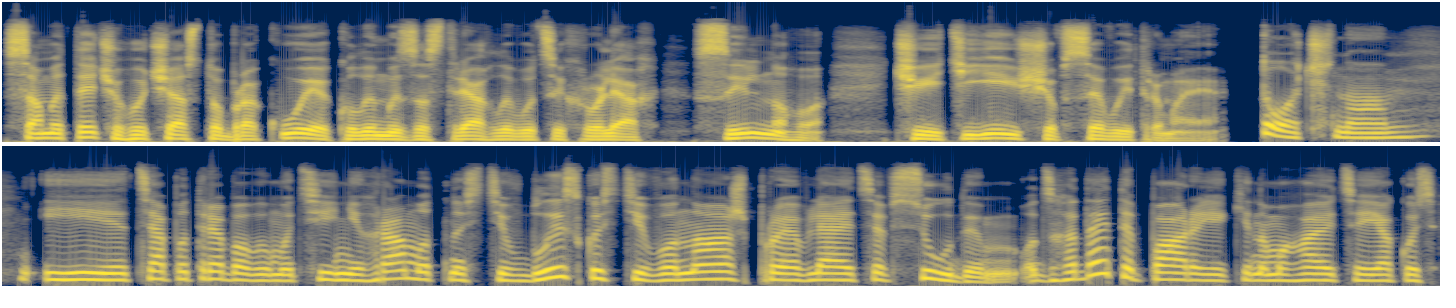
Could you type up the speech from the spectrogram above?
Саме те, чого часто бракує, коли ми застрягли в оцих ролях сильного чи тієї, що все витримає. Точно. І ця потреба в емоційній грамотності, в близькості, вона ж проявляється всюди. От згадайте пари, які намагаються якось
